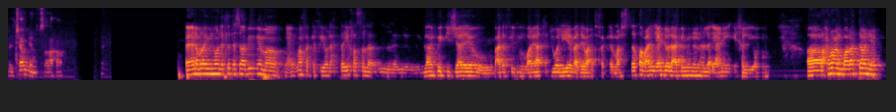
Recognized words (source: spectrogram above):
بالشامبيونز بصراحة. أنا برأيي من هون لثلاث أسابيع ما يعني ما أفكر فيهم لحتى يخلص ال blank week الجاي وبعدها في المباريات الدولية بعدين واحد يفكر مانشستر. طبعا اللي عنده لاعبين منهم هلأ يعني يخليهم. آه راح نروح على المباراة الثانية.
